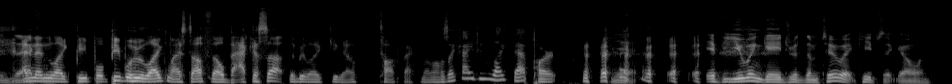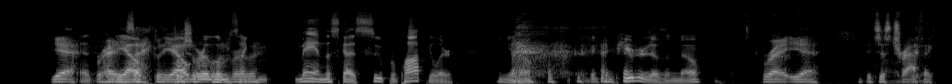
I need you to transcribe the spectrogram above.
Exactly. and then like people people who like my stuff, they'll back us up. They'll be like, you know, talk back. My mom was like, I do like that part. Yeah. If you engage with them too, it keeps it going. Yeah, And right. the, al- exactly. the Push 'em a little algorithm's like, man, this guy's super popular. You know, the computer doesn't know. right. Yeah, it's just Oh, traffic.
